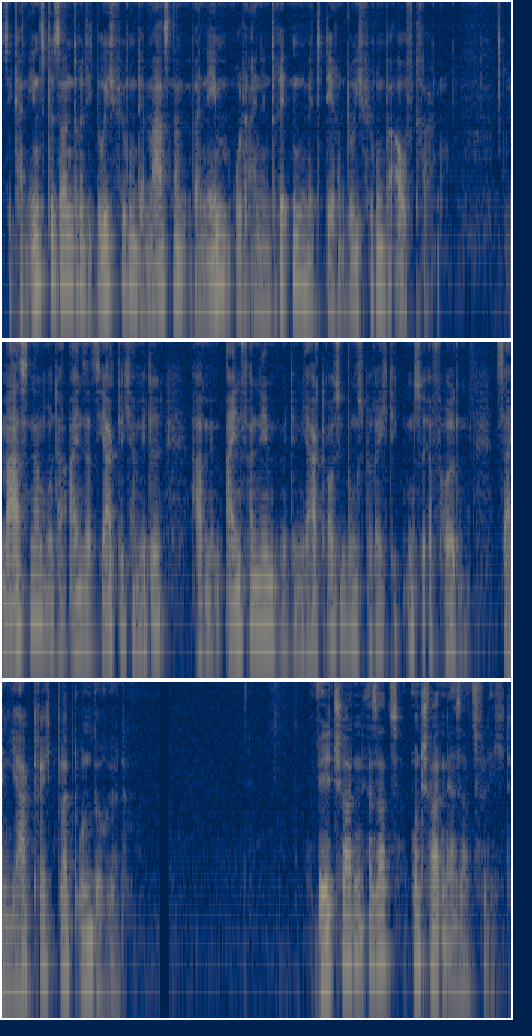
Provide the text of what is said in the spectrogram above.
Sie kann insbesondere die Durchführung der Maßnahmen übernehmen oder einen Dritten mit deren Durchführung beauftragen. Maßnahmen unter Einsatz jagdlicher Mittel haben im Einvernehmen mit dem Jagdausübungsberechtigten zu erfolgen. Sein Jagdrecht bleibt unberührt. Wildschadenersatz und Schadenersatzpflicht.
